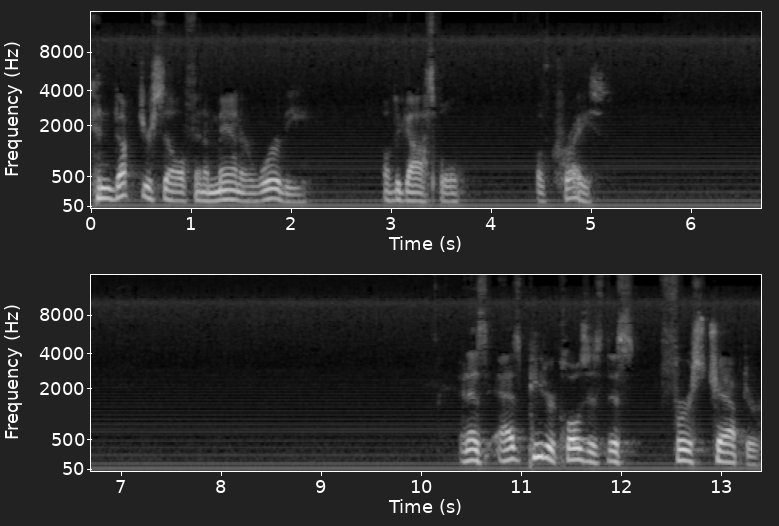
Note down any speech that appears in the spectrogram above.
conduct yourself in a manner worthy of the gospel of Christ. And as, as Peter closes this first chapter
